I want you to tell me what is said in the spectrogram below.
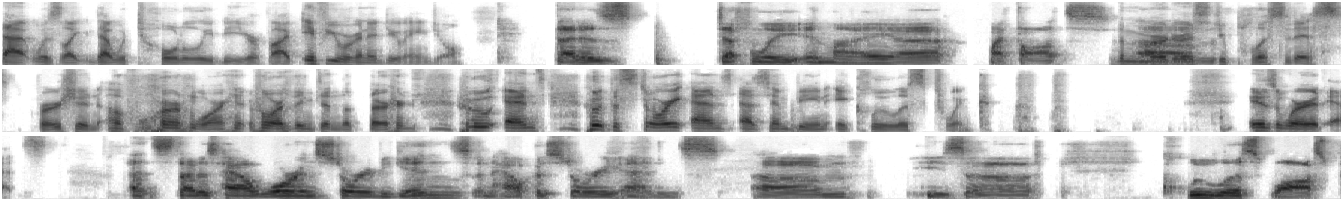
That was like that would totally be your vibe if you were going to do Angel. That is definitely in my uh, my thoughts. the murderous, Um, duplicitous version of Warren Warren Worthington the third, who ends who the story ends as him being a clueless twink. is where it ends. That's that is how Warren's story begins and how his story ends. Um, he's a clueless wasp,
